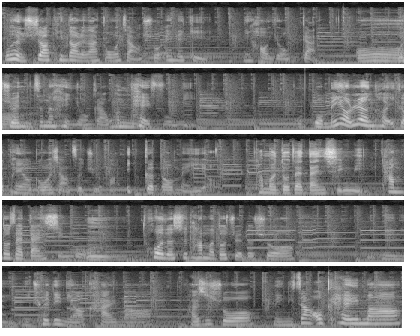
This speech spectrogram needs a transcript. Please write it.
我很需要听到人家跟我讲说：“哎、m a g g i e 你好勇敢，哦，我觉得你真的很勇敢，我很嗯佩服你。我我没有任何一个朋友跟我讲这句话，一个都没有，他们都在担心你。他们都在担心我。嗯，或者是他们都觉得说，你你你你确定你要开吗？还是说你你这样 OK 吗？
